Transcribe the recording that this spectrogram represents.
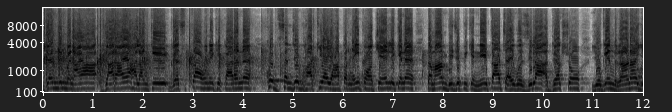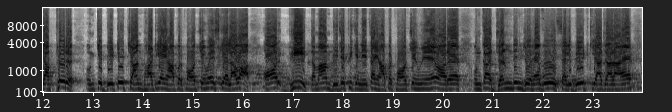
जन्मदिन मनाया जा रहा है। हालाँकि व्यस्तता होने के कारण खुद संजय भाटिया यहाँ पर नहीं पहुँचे हैं, लेकिन तमाम बीजेपी के नेता, चाहे वो जिला अध्यक्ष हो योगेंद्र राणा या फिर उनके बेटे चाँद भाटिया यहाँ पर पहुँचे हुए हैं। इसके अलावा और भी तमाम बीजेपी के नेता यहाँ पर पहुँचे हुए हैं और उनका जन्मदिन जो है वो सेलिब्रेट किया जा रहा है।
